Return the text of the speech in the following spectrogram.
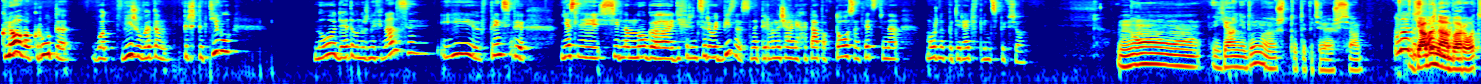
Клево, круто. Вот вижу в этом перспективу, но для этого нужны финансы. И, в принципе, если сильно много дифференцировать бизнес на первоначальных этапах, то, соответственно, можно потерять, в принципе, все. Ну, я не думаю, что ты потеряешь все. Ну, это Я бы наоборот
